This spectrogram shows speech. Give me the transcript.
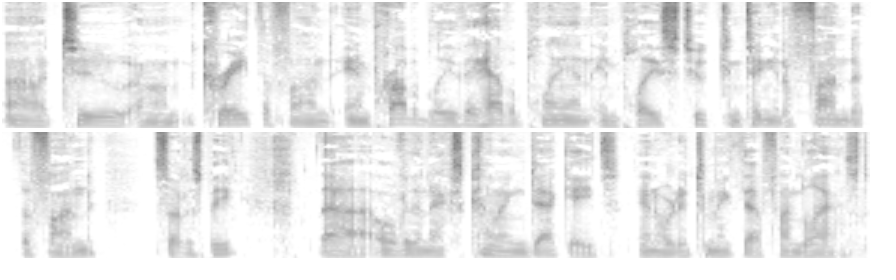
uh, to um, create the fund, and probably they have a plan in place to continue to fund the fund, so to speak, uh, over the next coming decades in order to make that fund last.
